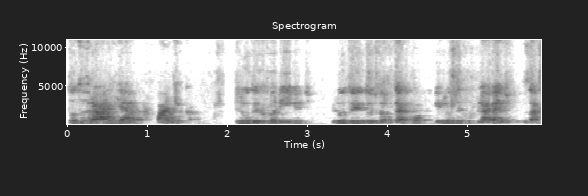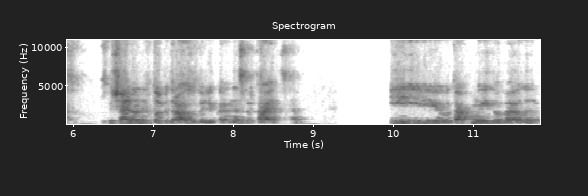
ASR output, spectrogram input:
Тут грає паніка. Люди хворіють, люди йдуть в аптеку і люди купляють засіб. Звичайно, ніхто відразу до лікаря не звертається. І отак ми і довели,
